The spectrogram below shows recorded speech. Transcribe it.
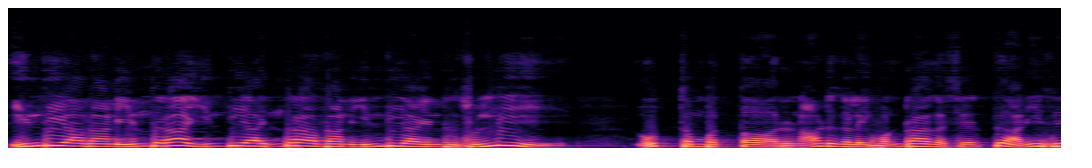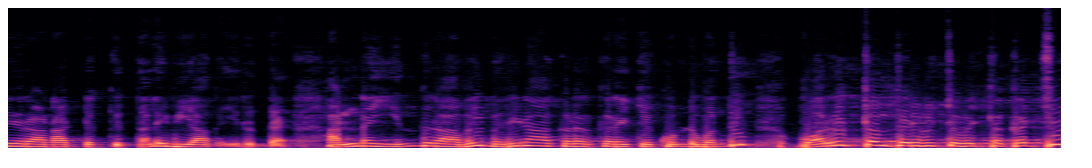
இந்தியா தான் இந்திரா இந்தியா இந்திரா தான் இந்தியா என்று சொல்லி நூற்றம்பத்தாறு நாடுகளை ஒன்றாக சேர்த்து அணிசேரா நாட்டுக்கு தலைவியாக இருந்த அன்னை இந்திராவை மெரினா கடற்கரைக்கு கொண்டு வந்து வருத்தம் தெரிவிக்க வைத்த கட்சி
